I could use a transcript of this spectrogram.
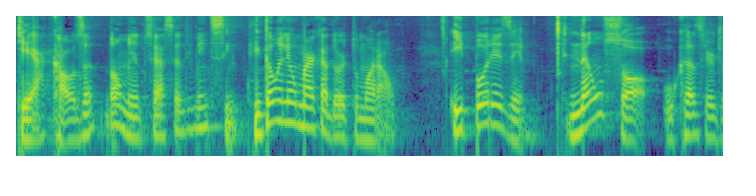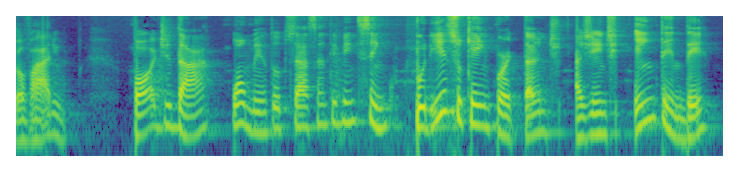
que é a causa do aumento do CA125. Então ele é um marcador tumoral. E, por exemplo, não só o câncer de ovário pode dar o aumento do CA125. Por isso que é importante a gente entender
